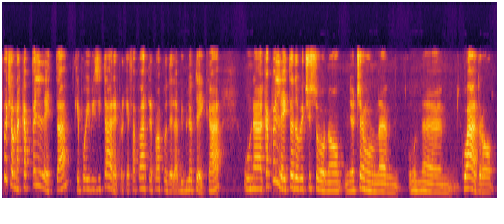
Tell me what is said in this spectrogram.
Poi c'è una cappelletta che puoi visitare perché fa parte proprio della biblioteca, una cappelletta dove ci sono, c'è un, un um, quadro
